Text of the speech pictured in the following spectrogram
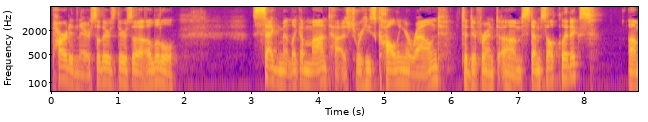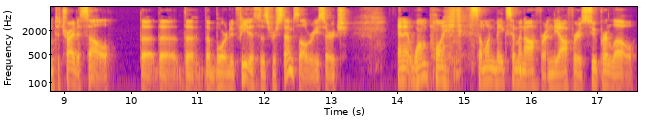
part in there. So there's there's a, a little segment, like a montage, where he's calling around to different um, stem cell clinics um, to try to sell the, the the the aborted fetuses for stem cell research. And at one point, someone makes him an offer, and the offer is super low.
